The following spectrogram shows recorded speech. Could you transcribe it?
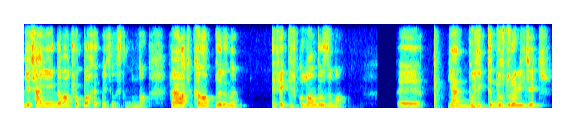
geçen yayında ben çok bahsetmeye çalıştım bundan. Fenerbahçe kanatlarını efektif kullandığı zaman e, yani bu ligde durdurabilecek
